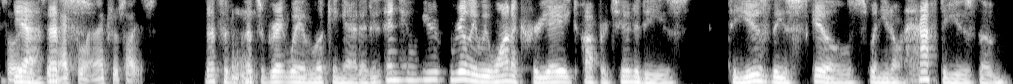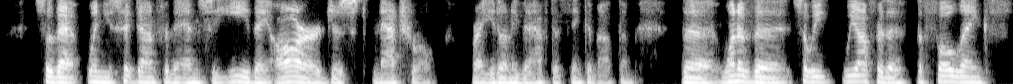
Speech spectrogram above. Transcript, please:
so yeah, it's an excellent exercise. That's a that's a great way of looking at it. And you really we want to create opportunities to use these skills when you don't have to use them so that when you sit down for the NCE they are just natural, right? You don't even have to think about them. The one of the so we we offer the the full length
